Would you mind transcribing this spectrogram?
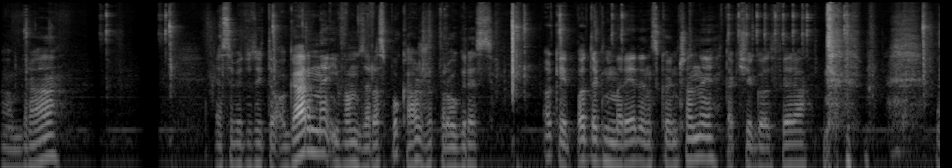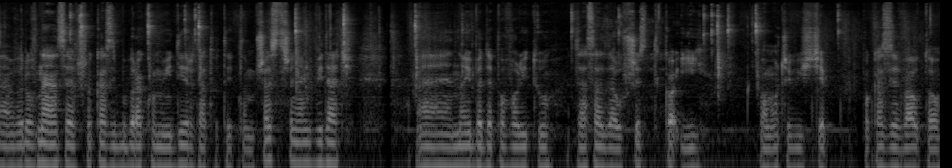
Dobra. Ja sobie tutaj to ogarnę i wam zaraz pokażę progres. Ok, potek numer jeden skończony, tak się go otwiera. E, Wyrównałem sobie przy okazji, bo brakło mi dirta, tutaj tą przestrzeń jak widać. E, No i będę powoli tu zasadzał wszystko i wam oczywiście pokazywał to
